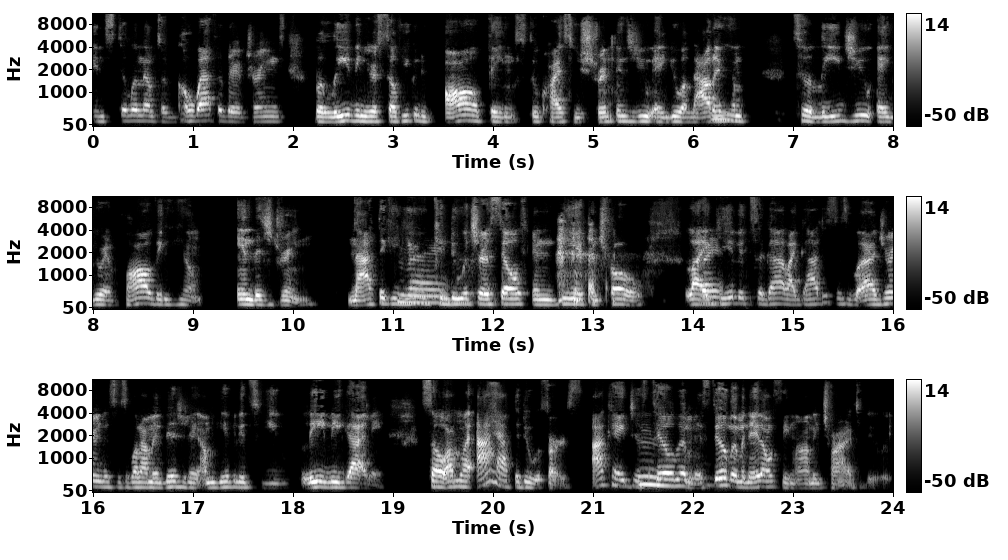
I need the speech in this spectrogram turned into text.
instill in them to go after their dreams, believe in yourself, you can do all things through Christ who strengthens you, and you allowed mm-hmm. Him to lead you, and you're involving Him in this dream. Not thinking right. you can do it yourself and be in control. like right. give it to God. Like God, this is what I dream. This is what I'm envisioning. I'm giving it to you. Lead me, guide me. So I'm like, I have to do it first. I can't just mm. tell them and steal them, and they don't see mommy trying to do it.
